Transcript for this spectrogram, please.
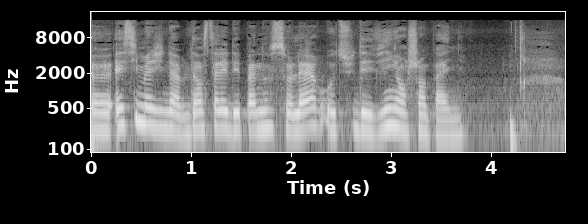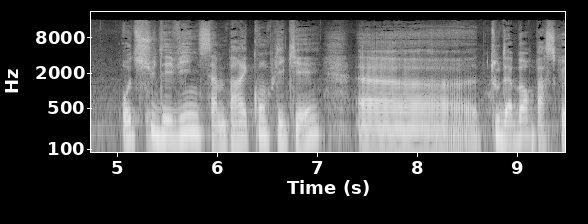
Euh, Est-ce imaginable d'installer des panneaux solaires au-dessus des vignes en Champagne? Au-dessus des vignes, ça me paraît compliqué. Euh, tout d'abord parce que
